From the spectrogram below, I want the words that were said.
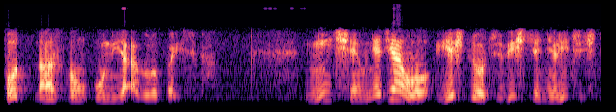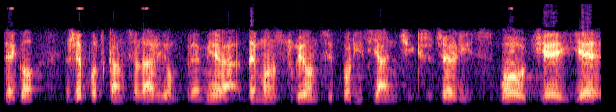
pod nazwą Unia Europejska. Nic się nie działo, jeśli oczywiście nie liczyć tego, że pod kancelarią premiera demonstrujący policjanci krzyczeli złodzieje,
